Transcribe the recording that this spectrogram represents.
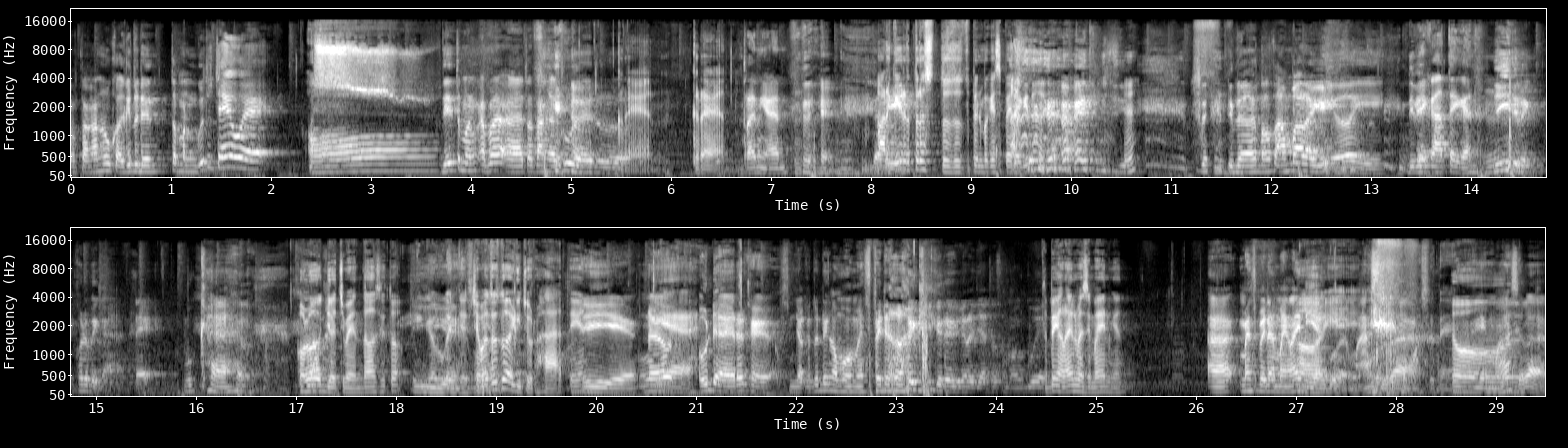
tangan luka gitu dan temen gue tuh cewek Oh. dia teman apa eh, tetangga gue dulu Keren, keren. keren kan Parkir terus tutup tutupin pakai sepeda gitu. di belakang tong sampah lagi. Yoi. Di BKT kan? Iya, di B- kok di BKT? Bukan. Kalau judgmental sih tuh. Iya. Siapa tuh tuh lagi curhat ya. Iya, nggak, Iya. udah akhirnya kayak sejak itu dia nggak mau main sepeda lagi gara-gara jatuh sama gue. Tapi yang lain masih main kan? Eh, main sepeda main lain Oh, dia iya. gue masih lah. maksudnya. Oh. Iya, masih lah.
